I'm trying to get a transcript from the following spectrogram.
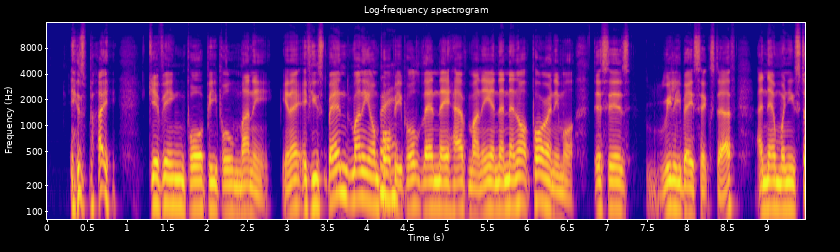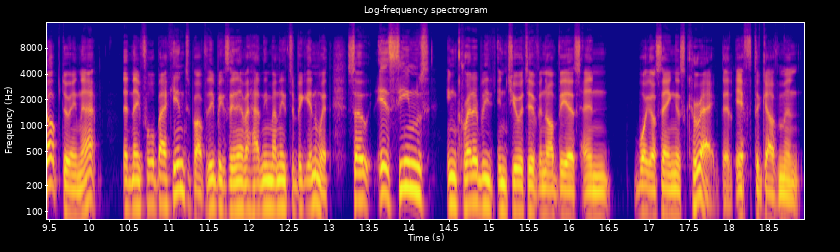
is by giving poor people money. You know, if you spend money on poor Right. people, then they have money and then they're not poor anymore. This is really basic stuff. And then when you stop doing that, then they fall back into poverty because they never had any money to begin with. So it seems incredibly intuitive and obvious. And what you're saying is correct that if the government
